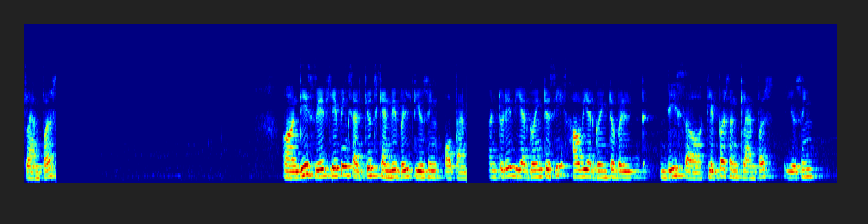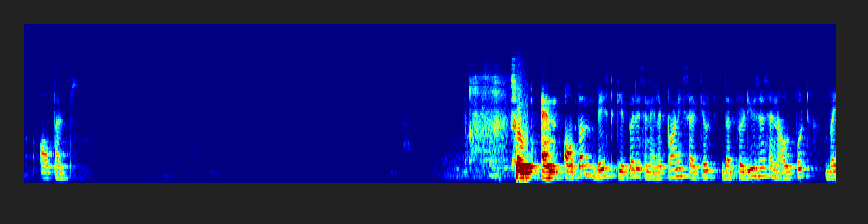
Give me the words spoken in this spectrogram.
clampers. Uh, these wave shaping circuits can be built using op amp and today we are going to see how we are going to build these uh, clippers and clampers using op amps. So an op-amp based clipper is an electronic circuit that produces an output by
